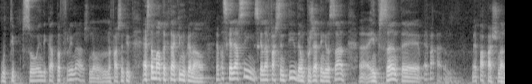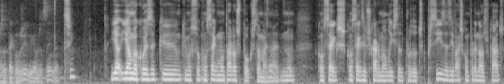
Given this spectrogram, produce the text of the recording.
o tipo de pessoa indicado para ferinagem, não, não faz sentido. Esta malta que está aqui no canal, epá, se calhar sim, se calhar faz sentido, é um projeto engraçado, é interessante, é, epá, é para apaixonados da tecnologia, digamos assim, não é? Sim. E é, e é uma coisa que, que uma pessoa consegue montar aos poucos também, não é? Não- consegues, consegues ir buscar uma lista de produtos que precisas e vais comprando aos bocados.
